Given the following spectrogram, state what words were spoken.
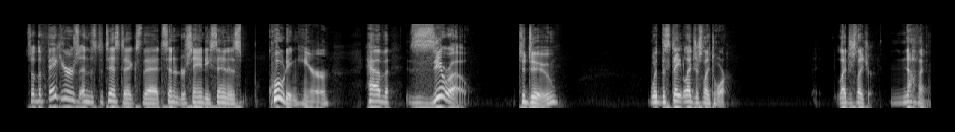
So the figures and the statistics that Senator Sandy Senn is quoting here have zero to do with the state legislator. Legislature. Nothing.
